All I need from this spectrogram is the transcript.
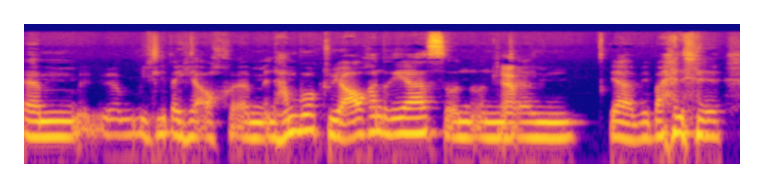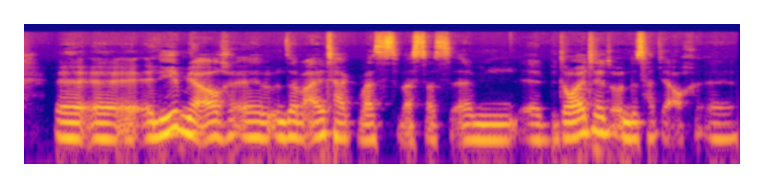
Ähm, ich lebe ja hier auch ähm, in Hamburg, du ja auch, Andreas, und, und ja. Ähm, ja, wir beide äh, äh, erleben ja auch äh, in unserem Alltag, was, was das ähm, äh, bedeutet. Und es hat ja auch äh,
